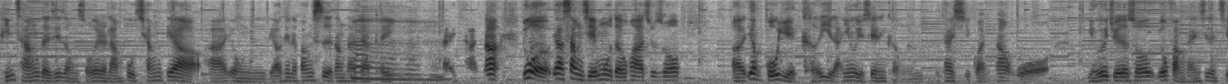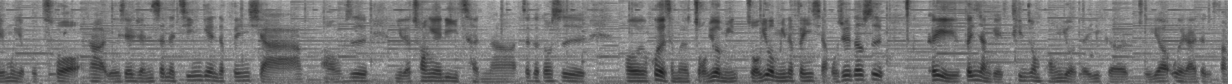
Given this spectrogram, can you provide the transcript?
平常的这种所谓的南部腔调啊，用聊天的方式让大家可以来谈。嗯嗯嗯。那如果要上节目的话，就是说，呃，用国语也可以啦，因为有些人可能不太习惯。那我也会觉得说，有访谈性的节目也不错。那有一些人生的经验的分享啊，或是你的创业历程啊，这个都是，或或者什么左右铭左右铭的分享，我觉得都是。可以分享给听众朋友的一个主要未来的方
